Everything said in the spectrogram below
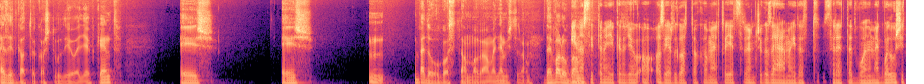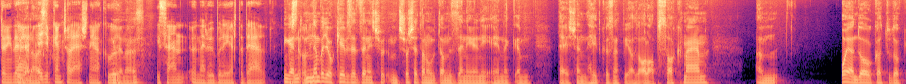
ezért kattak a stúdió egyébként, és, és bedolgoztam magam, vagy nem is tudom. De valóban... Én azt hittem egyébként, hogy azért gattak, mert hogy egyszerűen csak az álmaidat szeretted volna megvalósítani, de Ugyanaz. egyébként csalás nélkül, Ugyanaz. hiszen önerőből érted el. Igen, nem vagyok képzett zenét, sose tanultam zenélni, én nekem teljesen hétköznapi az alapszakmám. Olyan dolgokat tudok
